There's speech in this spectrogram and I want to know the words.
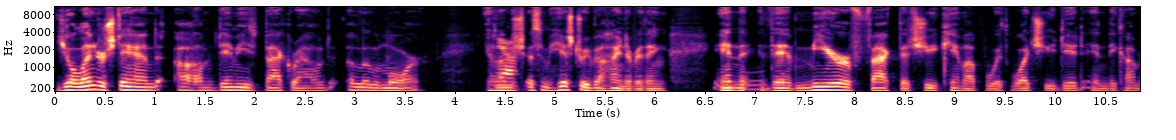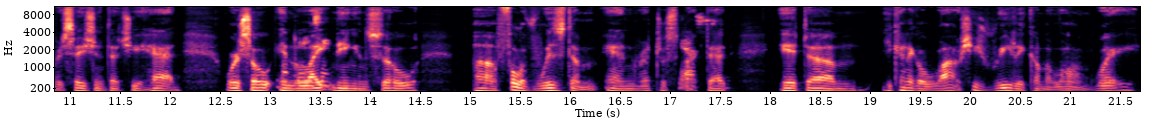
you'll understand um, Demi's background a little more. You'll Yeah. understand some history behind everything. And the, hmm the mere fact that she came up with what she did in the conversations that she had were so Amazing. enlightening and so uh, full of wisdom and retrospect Yes. that it um, you kind of go, wow, she's really come a long way.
